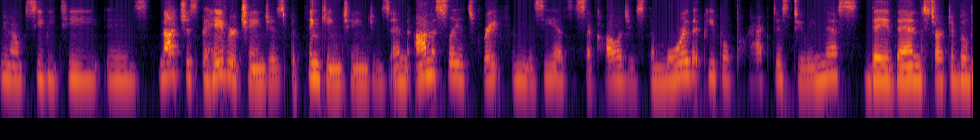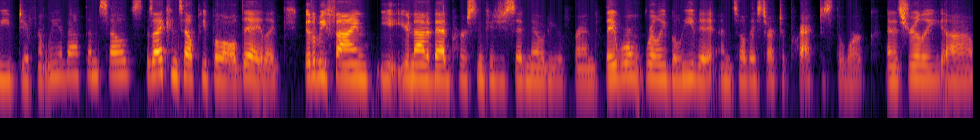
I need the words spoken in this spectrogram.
you know cbt is not just behavior changes but thinking changes. And honestly it's great for me to see as a psychologist the more that people practice doing this they then start to believe differently about themselves. Because i can tell people all day like it'll be fine. You're not a bad person because you said no to your friend. They won't really believe it until they start to practice the work. And it's really uh,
